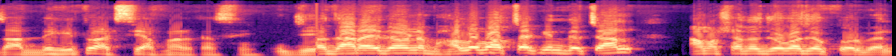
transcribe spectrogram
জাত দেখি তো আসছি আপনার কাছে। যারা এই ধরনের ভালো বাচ্চা কিনতে চান আমার সাথে যোগাযোগ করবেন।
